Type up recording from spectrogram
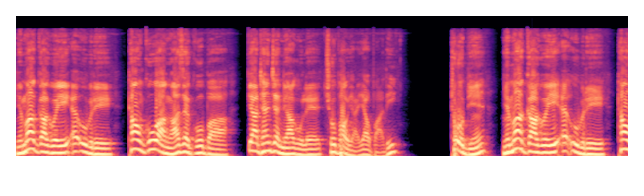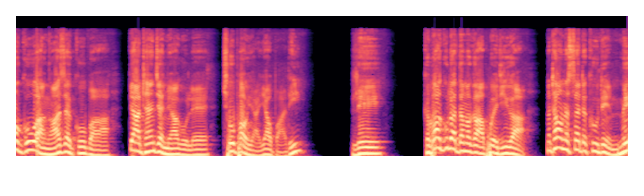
မြမကာကွယ်ရေးအဥပဒေ1959ပါပြဋ္ဌာန်းချက်များကိုလည်းချိုးဖောက်ရာရောက်ပါသည်ထို့အပြင် မြမကာကွယ်ရေးအဥပဒေ1959ပါပြဋ္ဌာန်းချက်များကိုလည်းချိုးဖောက်ရာရောက်ပါသည်၄ကမ္ဘာကုလသမဂ္ဂအဖွဲ့ကြီးက2021ခုနှစ်မေ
